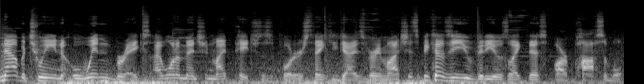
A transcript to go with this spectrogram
Now between wind breaks, I wanna mention my Patreon supporters. Thank you guys very much. It's because of you videos like this are possible.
